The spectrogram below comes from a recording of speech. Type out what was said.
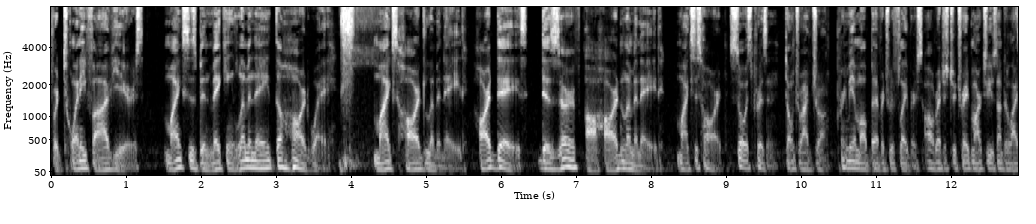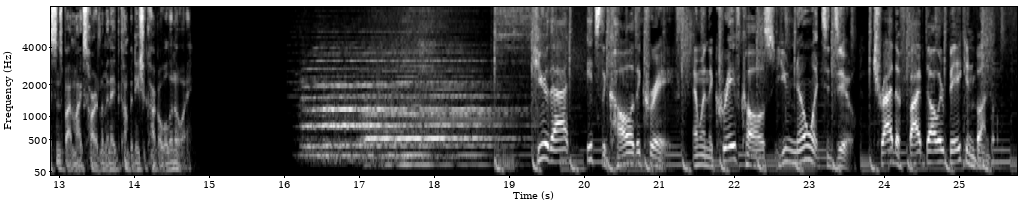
For 25 years, Mike's has been making lemonade the hard way. Mike's Hard Lemonade. Hard days deserve a hard lemonade. Mike's is hard, so is prison. Don't drive drunk. Premium all beverage with flavors. All registered trademarks used under license by Mike's Hard Lemonade Company, Chicago, Illinois. Hear that? It's the call of the Crave. And when the Crave calls, you know what to do. Try the $5 Bacon Bundle,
